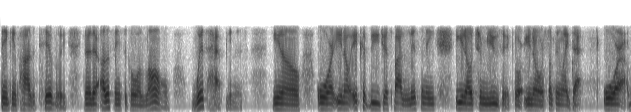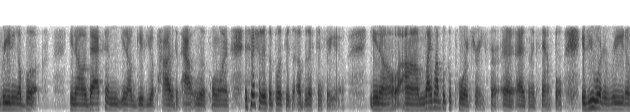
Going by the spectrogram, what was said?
thinking positively. You know, there are other things to go along with happiness you know or you know it could be just by listening you know to music or you know or something like that or reading a book you know that can you know give you a positive outlook on especially if the book is uplifting for you you know um like my book of poetry for uh, as an example if you were to read a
